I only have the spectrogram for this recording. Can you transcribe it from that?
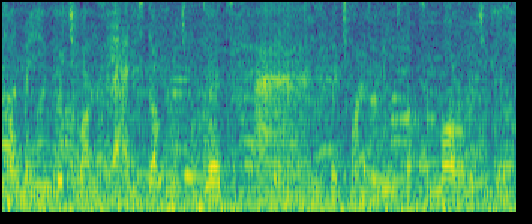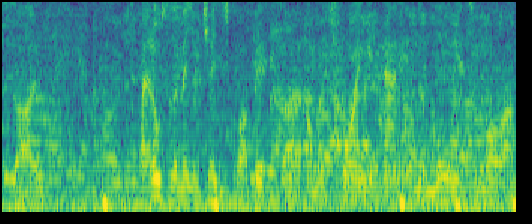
told me which ones they had in stock which were good and which ones will be in stock tomorrow which are good so and also the menu changes quite a bit so I'm going to try and get down it in the morning tomorrow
